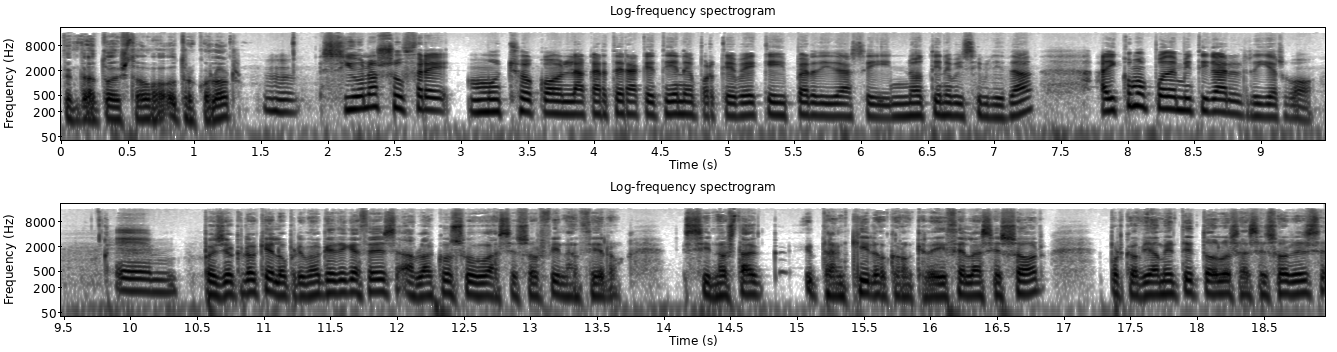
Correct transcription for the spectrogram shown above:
tendrá todo esto otro color. Si uno sufre mucho con la cartera que tiene porque ve que hay pérdidas y no tiene visibilidad, ¿ahí cómo puede mitigar el riesgo? Em, pues yo creo que lo primero que tiene que hacer es hablar con su asesor financiero. Si no está tranquilo con lo que le dice el asesor, porque obviamente todos los asesores,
